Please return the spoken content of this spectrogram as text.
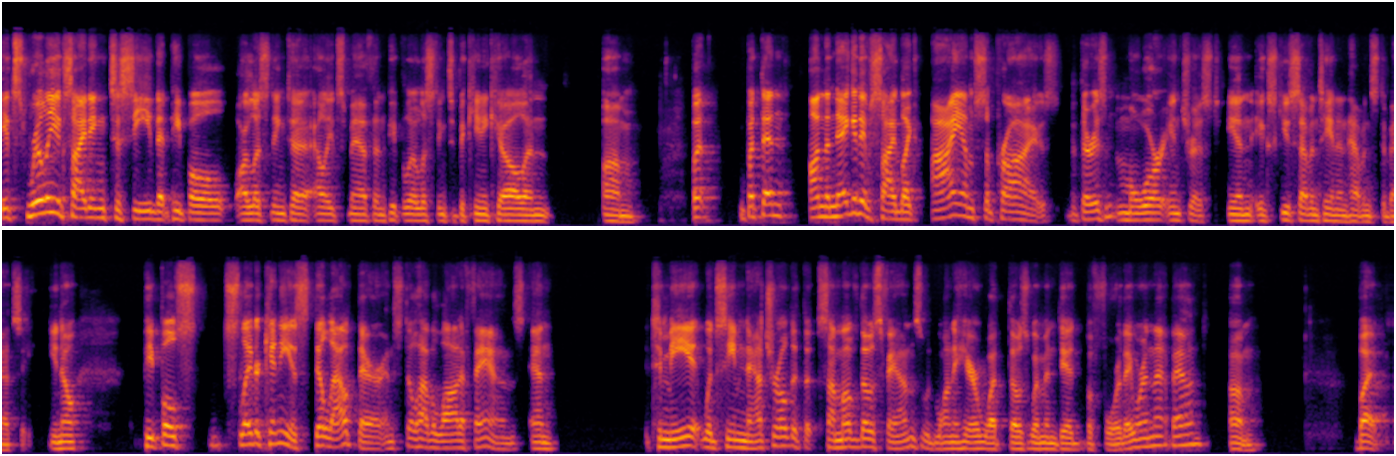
It's really exciting to see that people are listening to Elliott Smith and people are listening to Bikini Kill and um but but then on the negative side, like I am surprised that there isn't more interest in Excuse 17 and Heavens to Betsy. You know, people Sleater Kinney is still out there and still have a lot of fans. And to me, it would seem natural that the, some of those fans would want to hear what those women did before they were in that band. Um, but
